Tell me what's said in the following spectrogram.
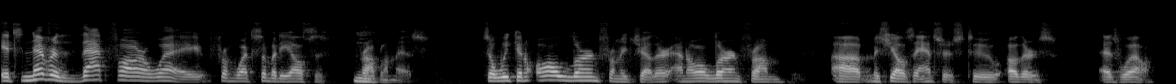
it's never that far away from what somebody else's Hmm. problem is. So we can all learn from each other and all learn from uh, Michelle's answers to others as well.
